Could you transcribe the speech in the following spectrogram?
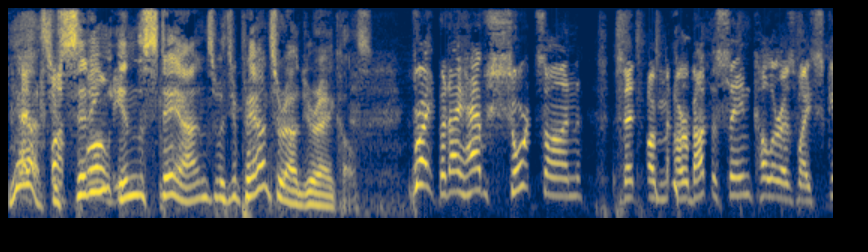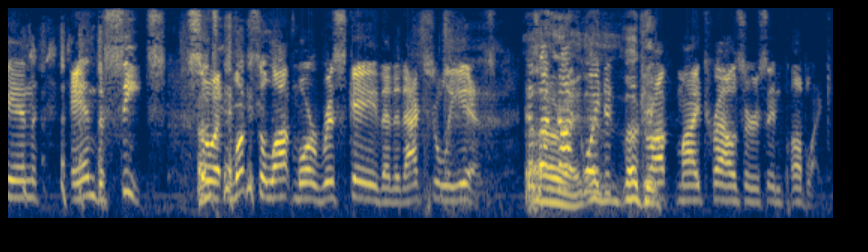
Yes, you're sitting Quality. in the stands with your pants around your ankles. Right, but I have shorts on that are, are about the same color as my skin and the seats, so Okay. it looks a lot more risque than it actually is. Because I'm not right, going to uh, okay. drop my trousers in public.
